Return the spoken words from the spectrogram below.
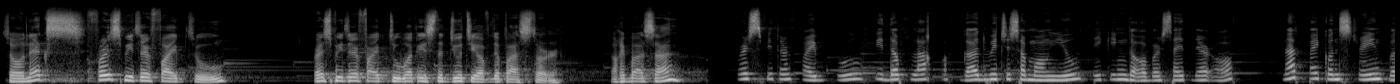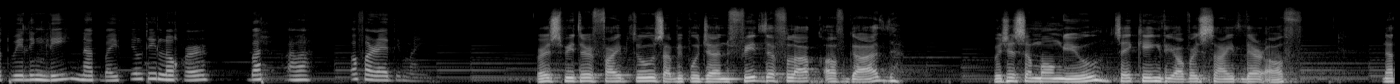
So next, 1 Peter 5.2. 1 Peter 5.2, what is the duty of the pastor? Nakibasa? 1 Peter 5.2 Feed the flock of God which is among you, taking the oversight thereof, not by constraint but willingly, not by filthy lucre, but uh, of a ready mind. 1 Peter 5.2, sabi po dyan, Feed the flock of God, which is among you, taking the oversight thereof, not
